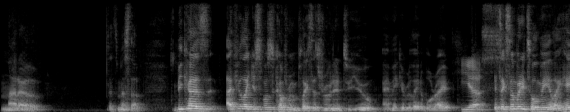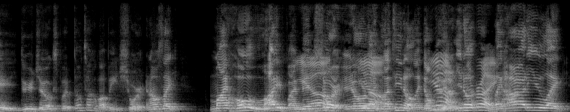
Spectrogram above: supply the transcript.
not a that's messed up because I feel like you're supposed to come from a place that's rooted to you and make it relatable, right? Yes. It's like somebody told me like, hey, do your jokes, but don't talk about being short. And I was like, my whole life I've Yeah. been short, you know, Yeah. like Latino, like don't Yeah, you know, right. Like how do you like?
